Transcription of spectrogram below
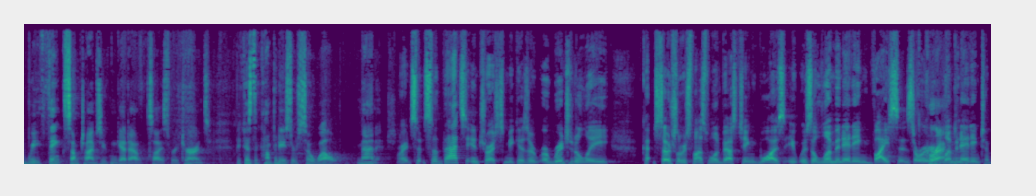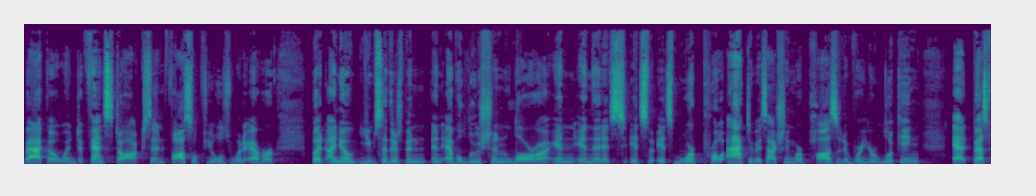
we think sometimes you can get outsized returns because the companies are so well managed. Right, so, so that's interesting because originally, socially responsible investing was it was eliminating vices or Correct. eliminating tobacco and defense stocks and fossil fuels whatever but I know you said there's been an evolution, Laura, in, in that it's, it's, it's more proactive. It's actually more positive, where you're looking at best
